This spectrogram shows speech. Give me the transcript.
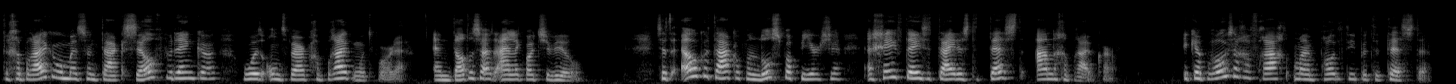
De gebruiker moet met zijn taak zelf bedenken hoe het ontwerp gebruikt moet worden. En dat is uiteindelijk wat je wil. Zet elke taak op een los papiertje en geef deze tijdens de test aan de gebruiker. Ik heb Rosa gevraagd om mijn prototype te testen.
